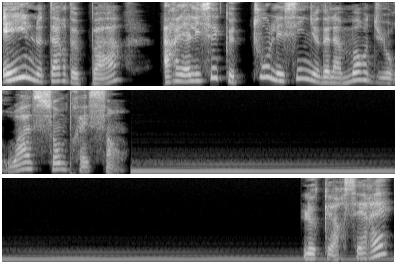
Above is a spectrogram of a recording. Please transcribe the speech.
Et il ne tarde pas à réaliser que tous les signes de la mort du roi sont pressants. Le cœur serré,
